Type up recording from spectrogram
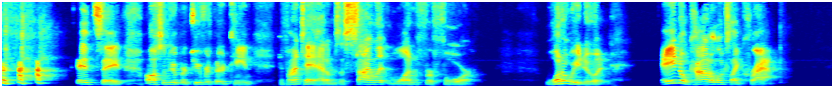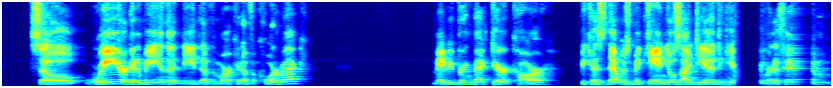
Insane. Austin Hooper, two for 13. Davante Adams, a silent one for four. What are we doing? Aidan O'Connell looks like crap. So we are going to be in the need of the market of a quarterback. Maybe bring back Derek Carr because that was McDaniels' idea to get rid of him.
